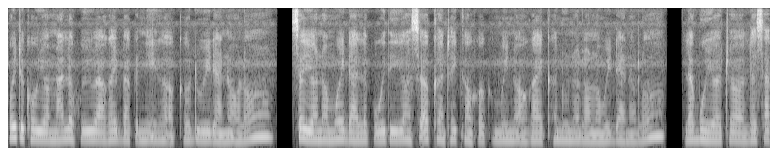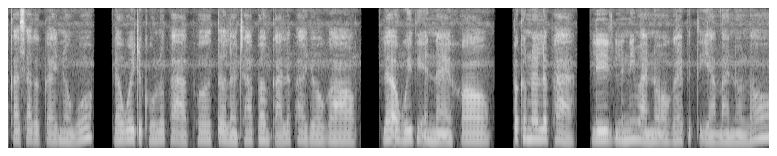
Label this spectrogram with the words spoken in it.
ဝိတခုရောမလခွေးဝအခိုက်ပါကနေကအကောတွေးတာနော်လောဆက်ရနမွေးတာလက်ပွေးတီကစအခန့်ထိတ်ခန့်ခကမင်းနော်အခိုက်ခန်းနုနော်လောင်လောင်ဝိတာနော်လောလက်ပွေရတော့လက်စကစကကိုင်းနော်ဘလက်ဝိတခုလဖအဖောတလန်ချဘန်ကလဖယောကောလက်အဝေးတီအနိုင်ခေါပကမလဖလေလနိမနောအခိုက်ပတိယမနော်လော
